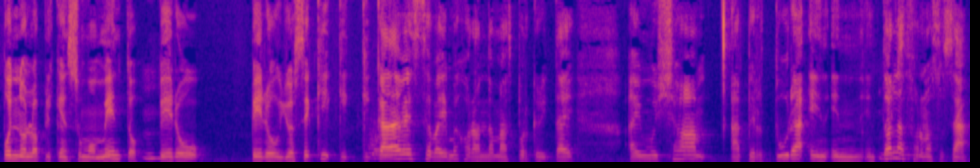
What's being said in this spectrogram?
pues no lo apliqué en su momento, pero pero yo sé que, que, cada vez se va a ir mejorando más porque ahorita hay, hay mucha apertura en, en, en, todas las formas, o sea,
